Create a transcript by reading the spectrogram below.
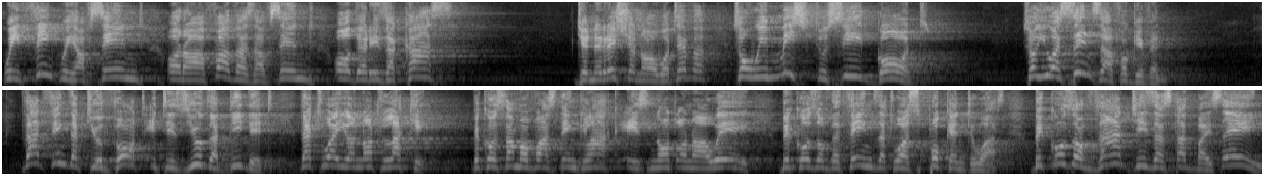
we think we have sinned, or our fathers have sinned, or there is a curse, generation, or whatever. So we miss to see God. So your sins are forgiven. That thing that you thought it is you that did it, that's why you're not lucky. Because some of us think luck is not on our way because of the things that were spoken to us. Because of that, Jesus started by saying,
